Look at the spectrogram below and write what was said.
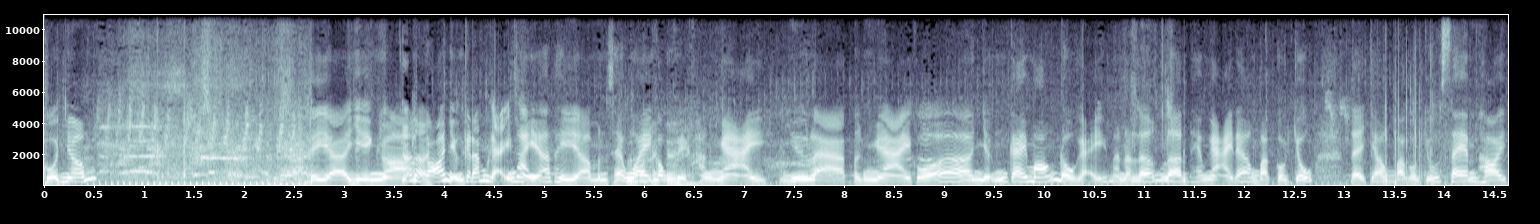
của nhóm. Thì à, Duyên rồi. có những cái đám gãy này á, thì à, mình sẽ Đúng quay rồi, công kìa. việc hàng ngày như là từng ngày của à, những cái món đồ gãy mà nó lớn lên theo ngày đó ông bà cô chú. Để cho ông bà cô chú xem thôi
